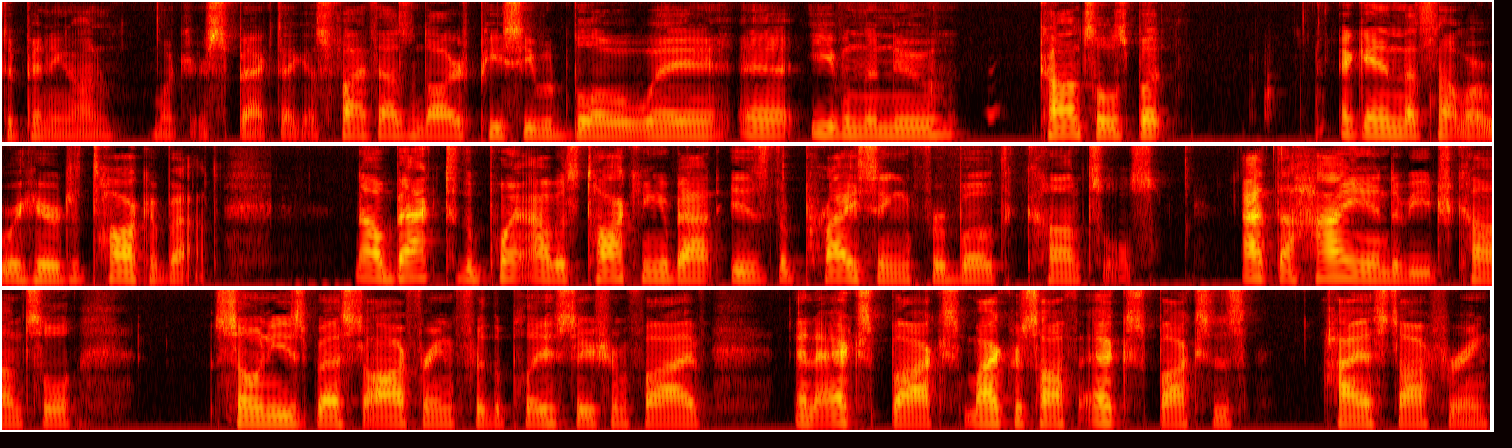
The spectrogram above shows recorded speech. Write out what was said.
depending on what you expect, I guess five thousand dollars PC would blow away uh, even the new consoles, but again, that's not what we're here to talk about. Now, back to the point I was talking about is the pricing for both consoles. At the high end of each console, Sony's best offering for the PlayStation 5 and Xbox, Microsoft Xbox's highest offering,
